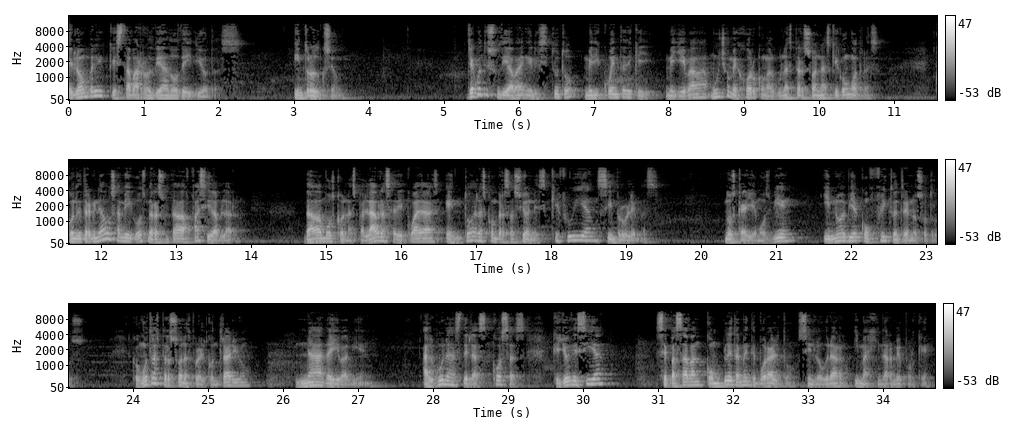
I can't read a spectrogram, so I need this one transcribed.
El hombre que estaba rodeado de idiotas. Introducción. Ya cuando estudiaba en el instituto me di cuenta de que me llevaba mucho mejor con algunas personas que con otras. Con determinados amigos me resultaba fácil hablar. Dábamos con las palabras adecuadas en todas las conversaciones que fluían sin problemas. Nos caíamos bien y no había conflicto entre nosotros. Con otras personas, por el contrario, nada iba bien. Algunas de las cosas que yo decía se pasaban completamente por alto, sin lograr imaginarme por qué.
